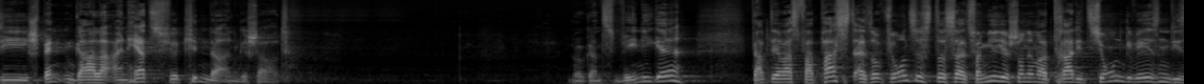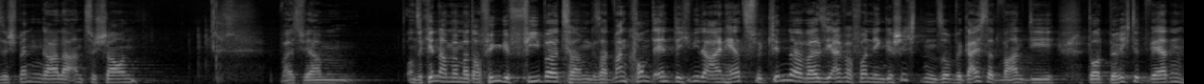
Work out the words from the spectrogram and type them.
die Spendengala Ein Herz für Kinder angeschaut? Nur ganz wenige. Da habt ihr was verpasst. Also für uns ist das als Familie schon immer Tradition gewesen, diese Spendengala anzuschauen. Weiß, wir haben, unsere Kinder haben immer darauf hingefiebert, haben gesagt, wann kommt endlich wieder ein Herz für Kinder, weil sie einfach von den Geschichten so begeistert waren, die dort berichtet werden.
